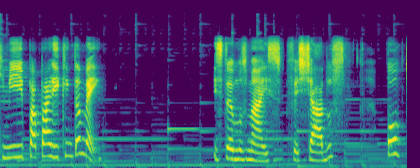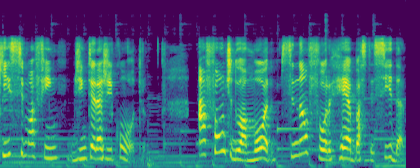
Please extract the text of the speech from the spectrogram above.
que me papariquem também. Estamos mais fechados, pouquíssimo afim de interagir com o outro. A fonte do amor, se não for reabastecida,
